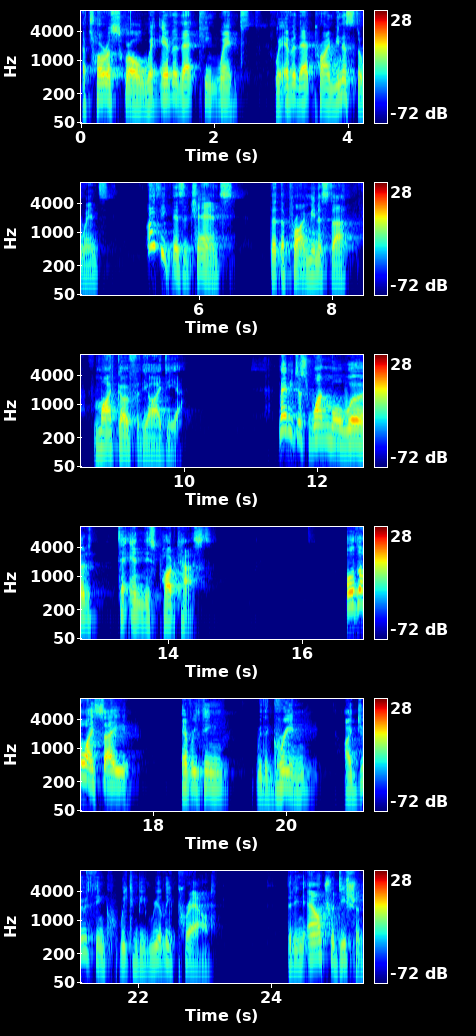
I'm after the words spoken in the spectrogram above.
a Torah scroll, wherever that king went, wherever that prime minister went, I think there's a chance that the prime minister might go for the idea. Maybe just one more word to end this podcast. although I say everything with a grin, I do think we can be really proud that in our tradition,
